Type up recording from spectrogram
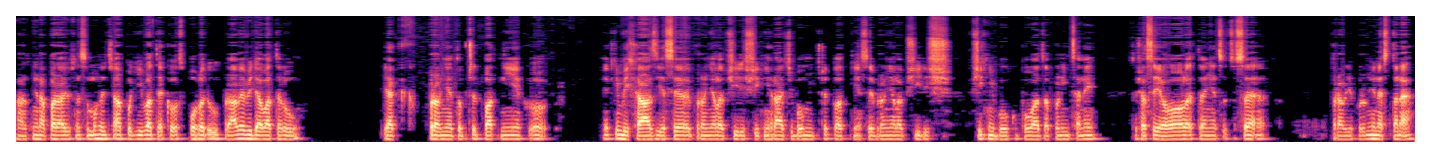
A mě napadá, že jsme se mohli třeba podívat jako z pohledu právě vydavatelů, jak pro ně to předplatný jako jak jim vychází, jestli je pro ně lepší, když všichni hráči budou mít předplatný, jestli je pro ně lepší, když všichni budou kupovat za plný ceny, což asi jo, ale to je něco, co se pravděpodobně nestane,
